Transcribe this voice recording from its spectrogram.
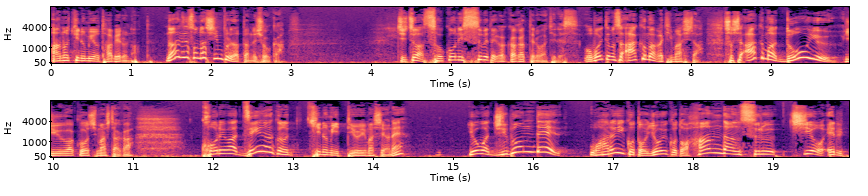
あの木の実を食べるなって。なぜそんなシンプルだったんでしょうか。実はそこに全てがかかってるわけです覚えてます？悪魔が来ましたそして悪魔はどういう誘惑をしましたか？これは善悪の木の実って言いましたよね要は自分で悪いこと良いことを判断する知恵を得る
